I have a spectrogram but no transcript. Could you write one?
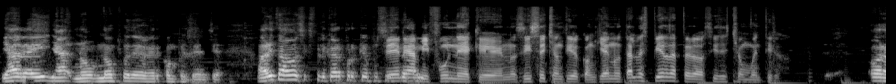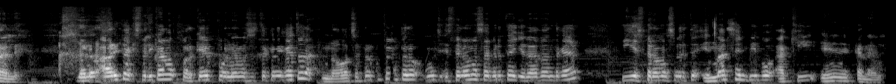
ya de ahí ya no, no puede haber competencia. Ahorita vamos a explicar por qué. Tiene a Mifune que no, sí se echa un tiro con Keanu. Tal vez pierda, pero sí se echa un buen tiro. Órale. Bueno, ahorita explicamos por qué ponemos esta caricatura. No se preocupen, pero esperamos haberte ayudado, Andrea, y esperamos verte en más en vivo aquí en el canal.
